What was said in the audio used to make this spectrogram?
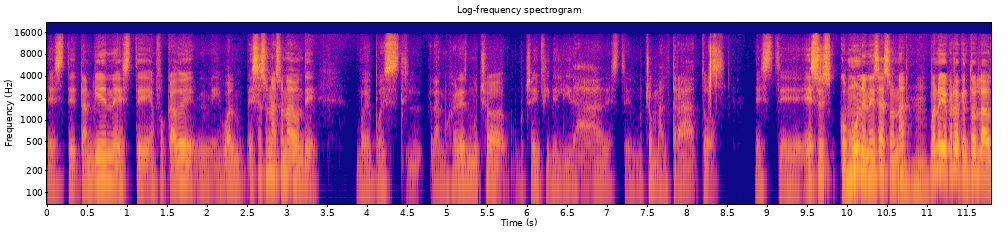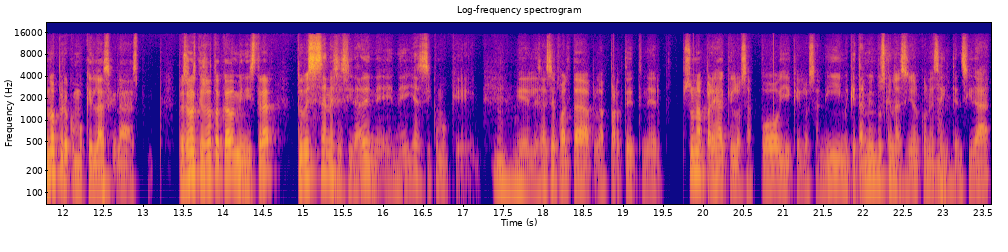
Este, también este, enfocado en igual, esa es una zona donde pues la mujer es mucho, mucha infidelidad, este, mucho maltrato. Este, eso es común en esa zona. Bueno, yo creo que en todos lados no, pero como que las, las personas que se ha tocado ministrar, tú ves esa necesidad en, en ellas, así como que, les hace falta la parte de tener pues, una pareja que los apoye, que los anime, que también busquen al Señor con esa intensidad.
